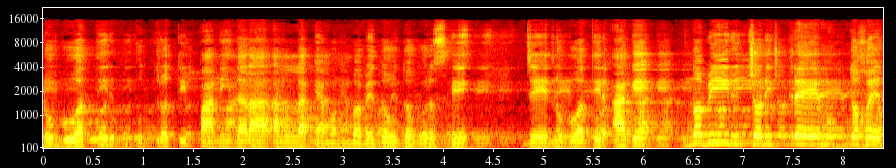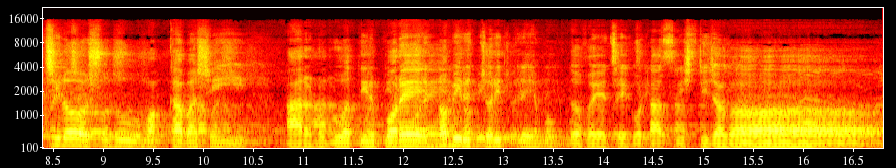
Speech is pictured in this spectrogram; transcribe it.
নবুয়াতির কুদরতি পানি দ্বারা আল্লাহ এমন ভাবে দৌত করেছে। যে নবুয়াতির আগে নবীর চরিত্রে মুগ্ধ হয়েছিল শুধু মক্কাবাসী, আর নবুয়াতির পরে নবীর চরিত্রে মুগ্ধ হয়েছে গোটা সৃষ্টি জগৎ।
